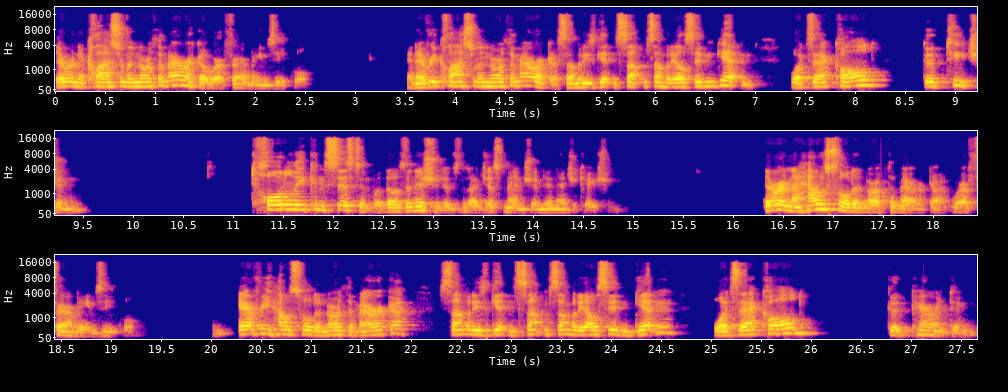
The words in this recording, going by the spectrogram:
They're in a classroom in North America where fair means equal. In every classroom in North America, somebody's getting something somebody else isn't getting. What's that called? Good teaching. Totally consistent with those initiatives that I just mentioned in education. They're in a household in North America where fair means equal. In every household in North America, somebody's getting something somebody else isn't getting. What's that called? Good parenting.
